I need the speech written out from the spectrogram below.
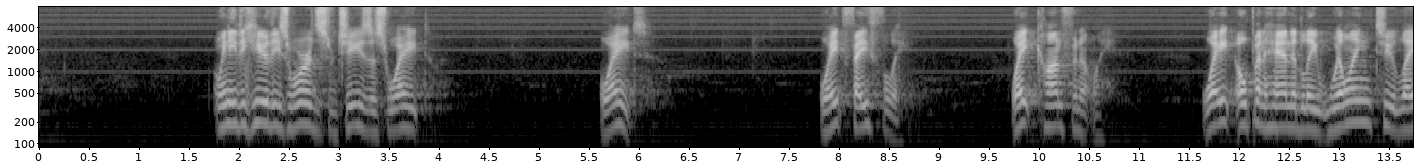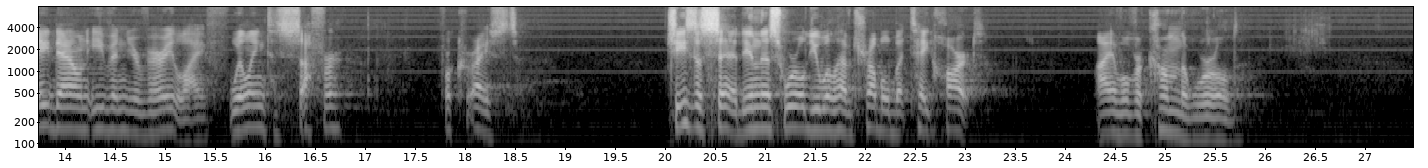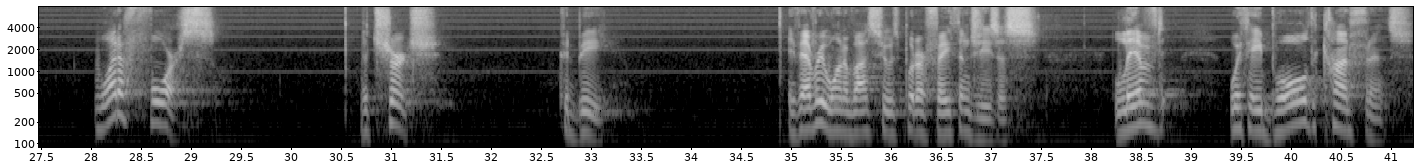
We need to hear these words of Jesus wait. Wait. Wait faithfully. Wait confidently. Wait open handedly, willing to lay down even your very life, willing to suffer for Christ. Jesus said, In this world you will have trouble, but take heart. I have overcome the world. What a force the church could be if every one of us who has put our faith in Jesus lived with a bold confidence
